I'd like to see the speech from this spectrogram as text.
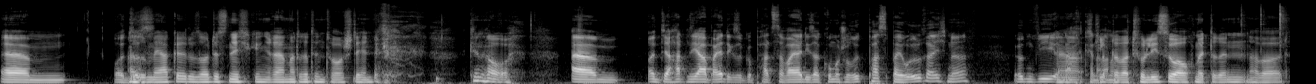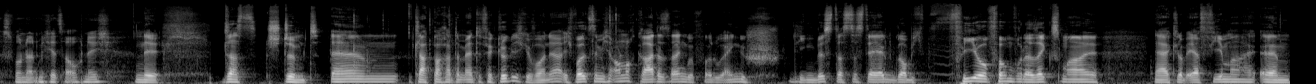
Ähm, und Also Merkel, du solltest nicht gegen Real Madrid im Tor stehen. Genau. Ähm, und da hatten ja beide so gepatzt. Da war ja dieser komische Rückpass bei Ulreich, ne? Irgendwie. Ja, Ach, ich glaube, da war Tolisso auch mit drin, aber das wundert mich jetzt auch nicht. Nee, das stimmt. Ähm, Gladbach hat im Endeffekt glücklich gewonnen, ja. Ich wollte es nämlich auch noch gerade sagen, bevor du eingestiegen bist, dass das der, glaube ich, vier, fünf oder sechs Mal, ja, ich glaube eher viermal ähm,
